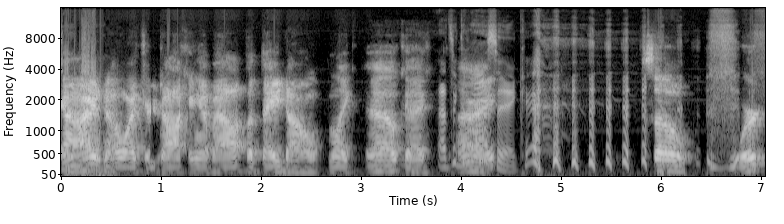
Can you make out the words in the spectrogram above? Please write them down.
yeah, I know what you're talking about, but they don't. I'm like, yeah, okay. That's a all right." classic. So we're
